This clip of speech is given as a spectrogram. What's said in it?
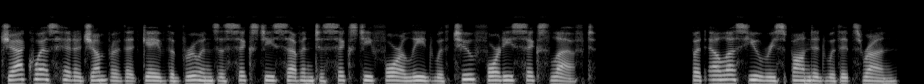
Jaquez hit a jumper that gave the Bruins a 67-64 lead with 2.46 left. But LSU responded with its run,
